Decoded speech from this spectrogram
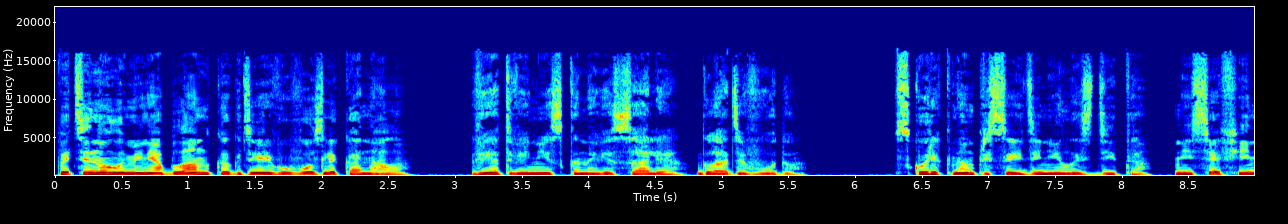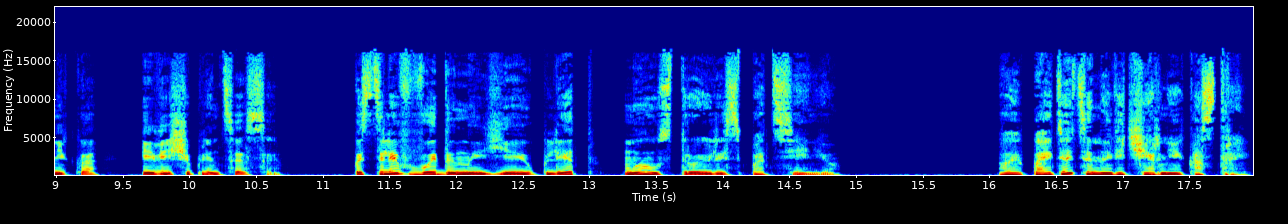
потянула меня Бланка к дереву возле канала. Ветви низко нависали, гладя воду. Вскоре к нам присоединилась Дита, неся финика и вещи принцессы. Постелив выданный ею плед, мы устроились под сенью. Вы пойдете на вечерние костры?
